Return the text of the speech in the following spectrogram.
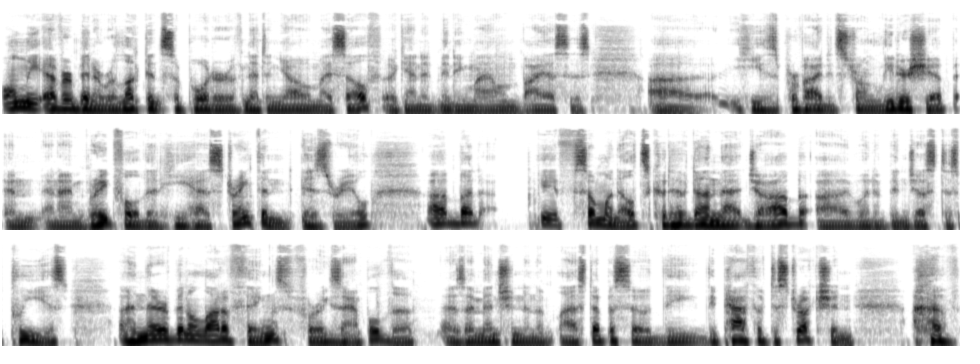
only ever been a reluctant supporter of Netanyahu myself, again, admitting my own biases, uh, he's provided strong leadership, and, and I'm grateful that he has strengthened Israel. Uh, but if someone else could have done that job, I would have been just as pleased. And there have been a lot of things. For example, the as I mentioned in the last episode, the the path of destruction of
